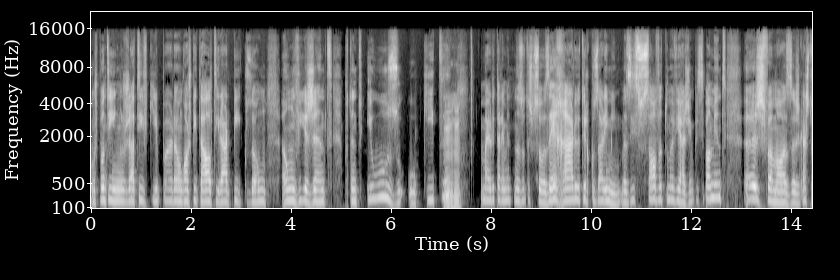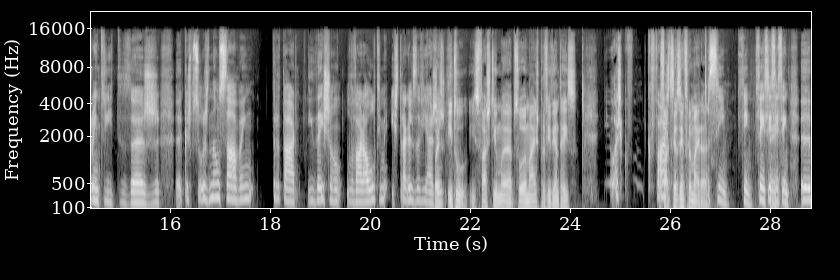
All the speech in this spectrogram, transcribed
uns pontinhos, já tive que ir para um hospital tirar picos a um, a um viajante. Portanto, eu uso o kit Uhum. maioritariamente nas outras pessoas. É raro eu ter que usar em mim, mas isso salva-te uma viagem, principalmente as famosas gastroenterites, as eh, que as pessoas não sabem tratar e deixam levar à última e estraga-lhes a viagem. Pois. E tu? Isso faz-te uma pessoa mais previdente, é isso? Eu acho que, que O faz. facto de seres enfermeira. Sim, sim, sim, sim, Sim. sim. sim.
